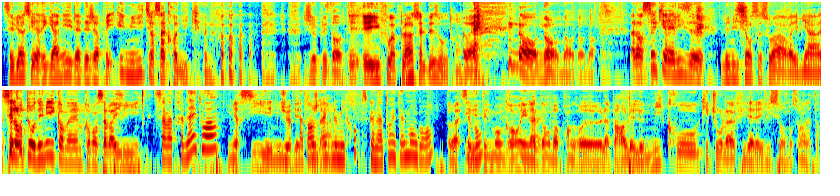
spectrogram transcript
C'est bien parce qu'Eric Garnier, il a déjà pris une minute sur sa chronique. Je plaisante. Et, et il fout à plat celle des autres. hein. Ouais. Non, non, non, non, non. Alors, ceux qui réalisent euh, l'émission ce soir, eh bien, c'est le retour d'Amy quand même. Comment ça va, Amy Ça va très bien et toi? Merci, Amy. je... Attends, je là. règle le micro parce que Nathan est tellement grand. Ouais, C'est il bon? est tellement grand et Nathan va prendre euh, la parole et le micro qui est toujours là, fidèle à l'émission. Bonsoir, Nathan.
